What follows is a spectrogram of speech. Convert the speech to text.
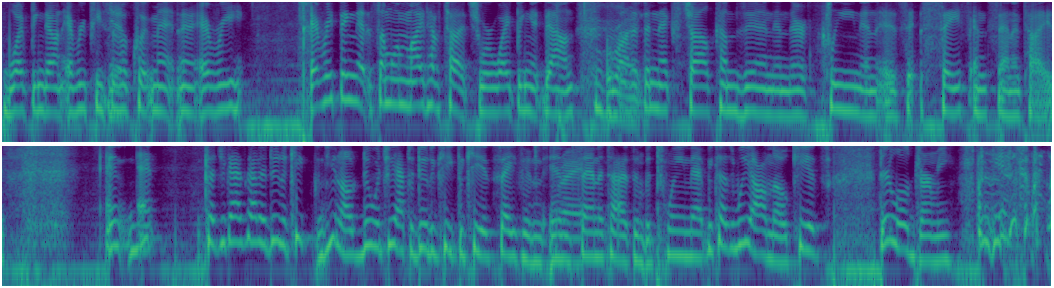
wiping down every piece Yes. of equipment and every. Everything that someone might have touched, we're wiping it down so that the next child comes in and they're clean and is safe and sanitized. and. and- because you guys got to do to keep, you know, do what you have to do to keep the kids safe and, and Right. sanitize in between that. Because we all know kids, they're a little germy.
